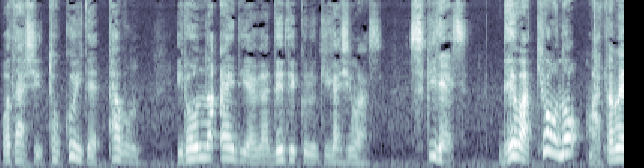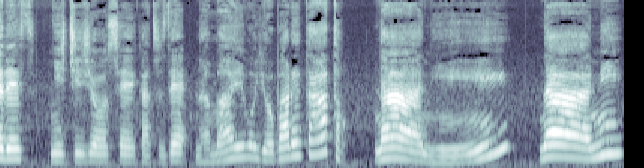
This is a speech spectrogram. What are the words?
私得意で多分いろんなアイディアが出てくる気がします。好きです。では今日のまとめです。日常生活で名前を呼ばれた後、なーに？なーに？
